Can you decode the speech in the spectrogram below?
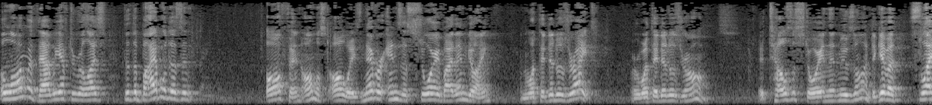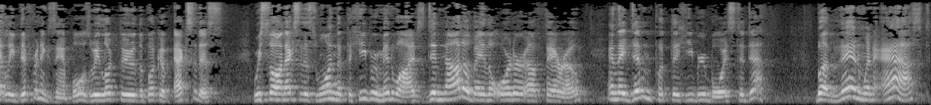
Along with that, we have to realize that the Bible doesn't often, almost always, never ends a story by then going, and what they did was right, or what they did was wrong. It tells a story and then moves on. To give a slightly different example, as we look through the book of Exodus, we saw in Exodus 1 that the Hebrew midwives did not obey the order of Pharaoh, and they didn't put the Hebrew boys to death. But then, when asked,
